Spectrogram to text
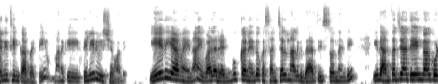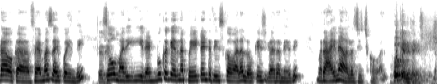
ఎనీథింగ్ కాబట్టి మనకి తెలియని విషయం అది. ఏది ఏమైనా ఇవాళ రెడ్ బుక్ అనేది ఒక సంచలనాలకు దారితీస్తోందండి. ఇది అంతర్జాతీయంగా కూడా ఒక ఫేమస్ అయిపోయింది. సో మరి ఈ రెడ్ బుక్కి ఏదైనా పేటెంట్ తీసుకోవాలా లోకేష్ గారు అనేది? మరి ఆయనే ఆలోచించుకోవాలి. ఓకే అండి థ్యాంక్ యూ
